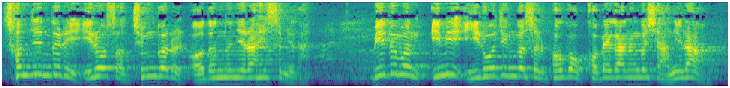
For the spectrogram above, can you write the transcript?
선진들이 이로써 증거를 얻었느니라 했습니다. 믿음은 이미 이루어진 것을 보고 고백하는 것이 아니라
